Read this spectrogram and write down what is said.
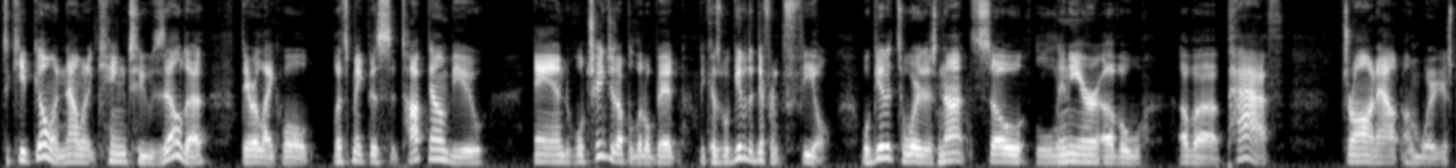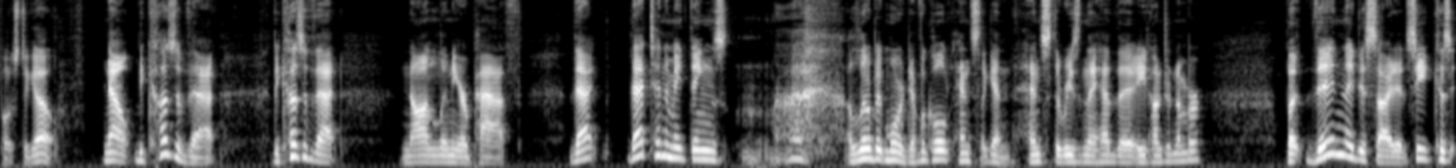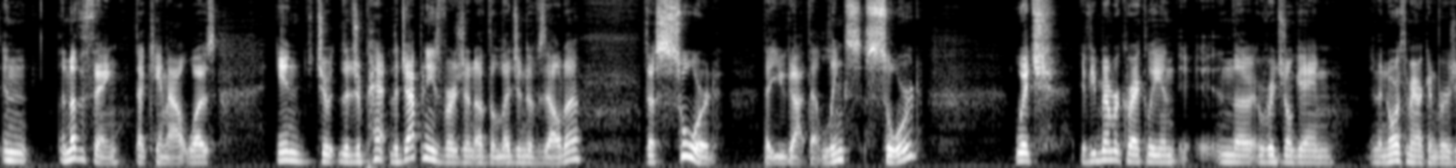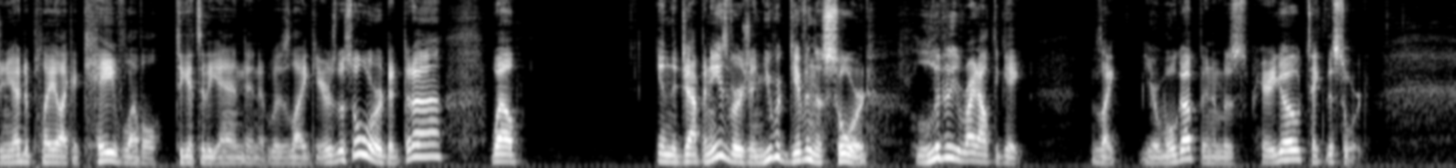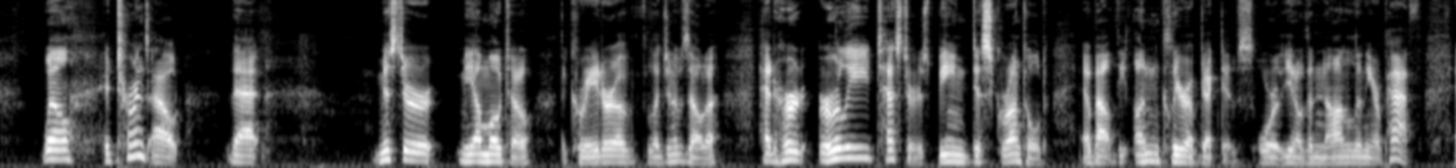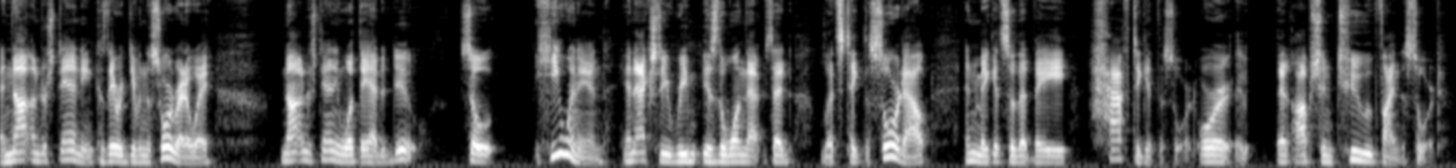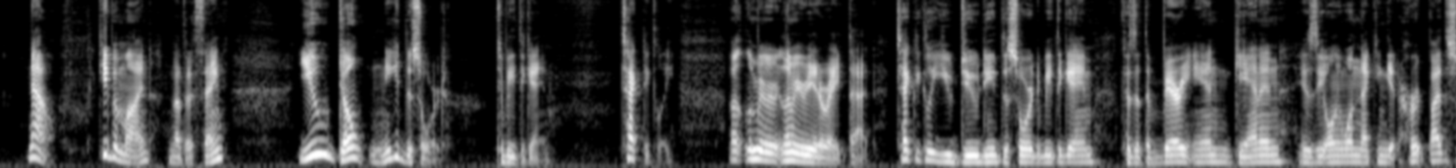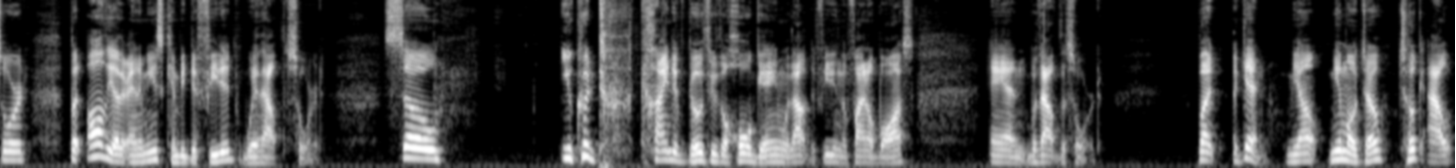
to keep going. Now when it came to Zelda, they were like, well, let's make this a top-down view and we'll change it up a little bit because we'll give it a different feel. We'll give it to where there's not so linear of a of a path drawn out on where you're supposed to go. Now, because of that, because of that non-linear path, that that tend to make things uh, a little bit more difficult. Hence, again, hence the reason they had the 800 number. But then they decided, see, because in another thing that came out was in J- the Japan, the Japanese version of the Legend of Zelda, the sword that you got, that Link's sword, which, if you remember correctly, in in the original game, in the North American version, you had to play like a cave level to get to the end, and it was like, here's the sword. Da, da, da. Well, in the Japanese version, you were given the sword literally right out the gate. It was like you woke up and it was here you go, take the sword. Well, it turns out that Mr. Miyamoto, the creator of Legend of Zelda, had heard early testers being disgruntled about the unclear objectives or you know the non-linear path and not understanding because they were given the sword right away not understanding what they had to do. So he went in and actually re- is the one that said let's take the sword out and make it so that they have to get the sword or uh, an option to find the sword. Now keep in mind another thing you don't need the sword to beat the game technically uh, let me let me reiterate that. Technically, you do need the sword to beat the game because at the very end, Ganon is the only one that can get hurt by the sword, but all the other enemies can be defeated without the sword. So you could t- kind of go through the whole game without defeating the final boss and without the sword. But again, Miyamoto took out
